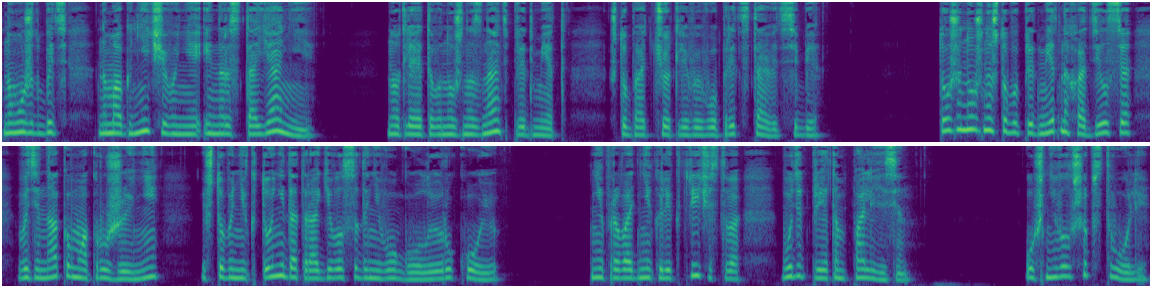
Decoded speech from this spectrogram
Но, может быть, намагничивание и на расстоянии, но для этого нужно знать предмет, чтобы отчетливо его представить себе. Тоже нужно, чтобы предмет находился в одинаковом окружении и чтобы никто не дотрагивался до него голой рукою. Непроводник электричества будет при этом полезен. Уж не волшебство ли?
